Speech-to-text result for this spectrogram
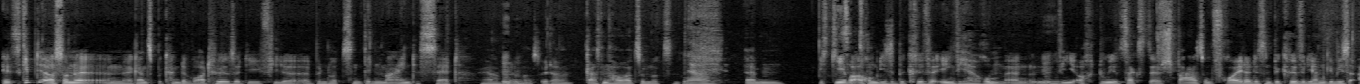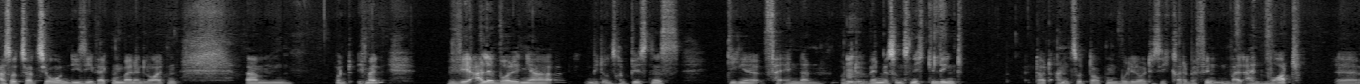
Es gibt ja auch so eine, eine ganz bekannte Worthülse, die viele äh, benutzen, den Mindset, ja, mhm. um es wieder Gassenhauer zu nutzen. Ja. Ähm, ich gehe aber auch um diese Begriffe irgendwie herum. Äh, mhm. Wie auch du jetzt sagst, äh, Spaß und Freude, das sind Begriffe, die haben gewisse Assoziationen, die sie wecken bei den Leuten. Ähm, und ich meine, wir alle wollen ja mit unserem Business Dinge verändern. Und mhm. wenn es uns nicht gelingt, dort anzudocken, wo die Leute sich gerade befinden, weil ein Wort äh,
